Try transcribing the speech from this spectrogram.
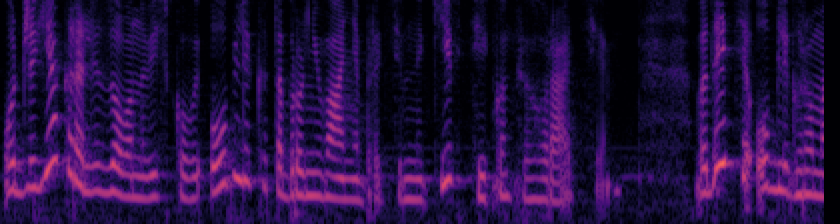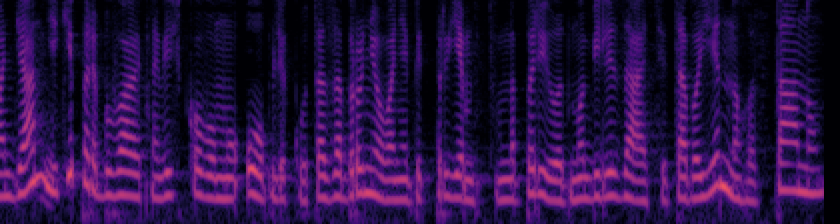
Отже, як реалізовано військовий облік та бронювання працівників в цій конфігурації? Ведеться облік громадян, які перебувають на військовому обліку та заброньовані підприємством на період мобілізації та воєнного стану.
